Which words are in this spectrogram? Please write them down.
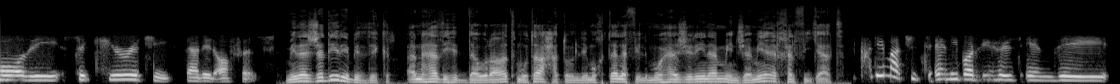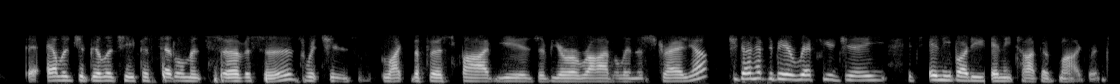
for the security that it offers. من الجدير بالذكر أن هذه الدورات متاحة لمختلف المهاجرين من جميع الخلفيات. Pretty much it's anybody who's in the eligibility for settlement services, which is like the first five years of your arrival in Australia. You don't have to be a refugee, it's anybody, any type of migrant.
